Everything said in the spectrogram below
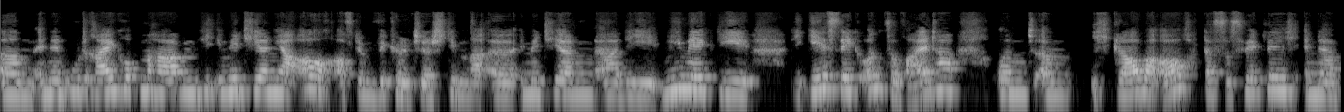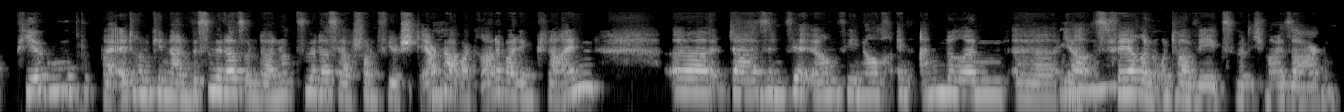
ähm, in den U3-Gruppen haben, die imitieren ja auch auf dem Wickeltisch, die äh, imitieren äh, die Mimik, die, die Gestik und so weiter. Und ähm, ich glaube auch, dass es wirklich in der Peer Group, bei älteren Kindern wissen wir das und da nutzen wir das ja schon viel stärker, aber gerade bei den Kleinen, äh, da sind wir irgendwie noch in anderen äh, ja, mhm. Sphären unterwegs, würde ich mal sagen.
